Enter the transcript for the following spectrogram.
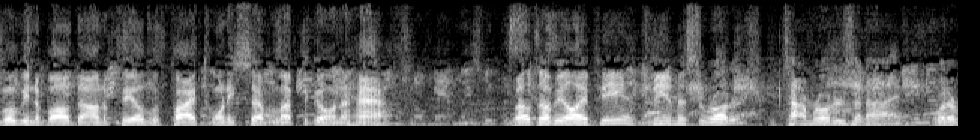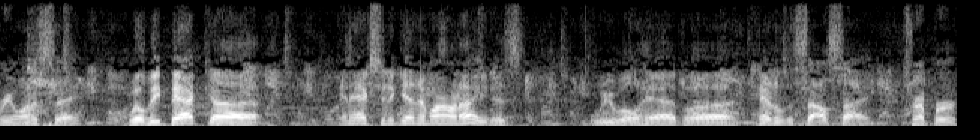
moving the ball down the field with 5.27 left to go in a half. Well, WIP and me and Mr. Roters, Tom Roters and I, whatever you want to say, we'll be back uh, in action again tomorrow night as we will have uh, head of the south side. Tremper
